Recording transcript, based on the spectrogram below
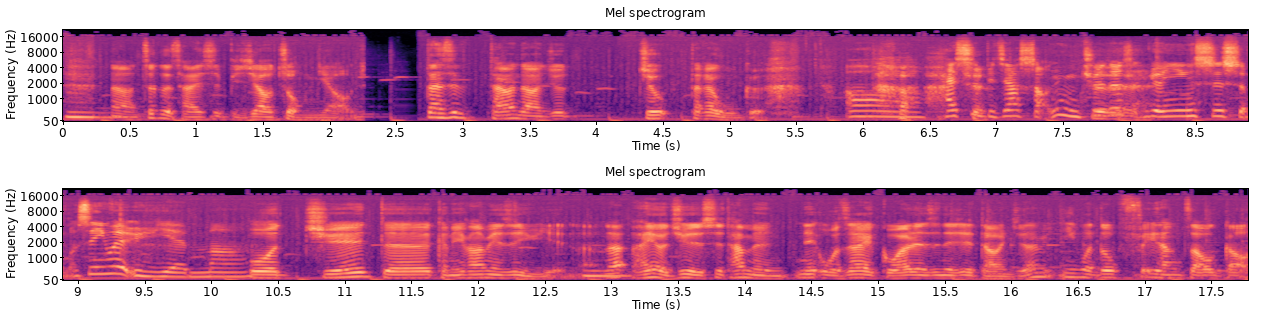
嗯，那这个才是比较重要。但是台湾导演就就大概五个。哦，还是比较少。你觉得原因是什么？是因为语言吗？我觉得可能一方面是语言了。嗯、那很有趣的是，他们那我在国外认识那些导演，其实他们英文都非常糟糕，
